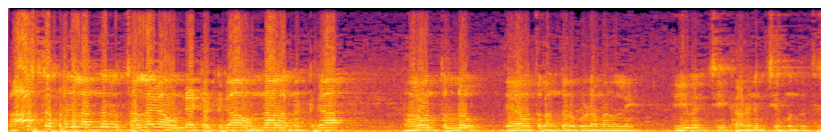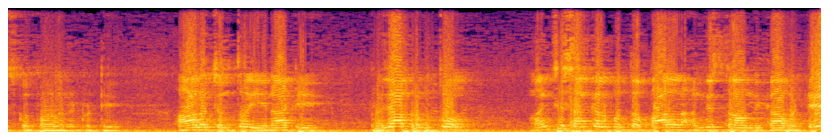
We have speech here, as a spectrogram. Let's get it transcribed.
రాష్ట్ర ప్రజలందరూ చల్లగా ఉండేటట్టుగా ఉండాలన్నట్టుగా భగవంతుళ్ళు దేవతలందరూ కూడా మనల్ని దీవించి కరుణించి ముందు తీసుకొని పోవాలన్నటువంటి ఆలోచనతో ఈనాటి ప్రజాప్రభుత్వం మంచి సంకల్పంతో పాలన అందిస్తూ ఉంది కాబట్టే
